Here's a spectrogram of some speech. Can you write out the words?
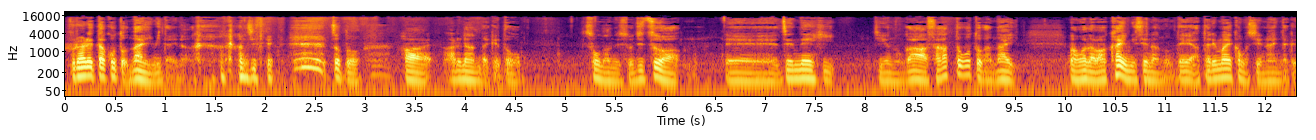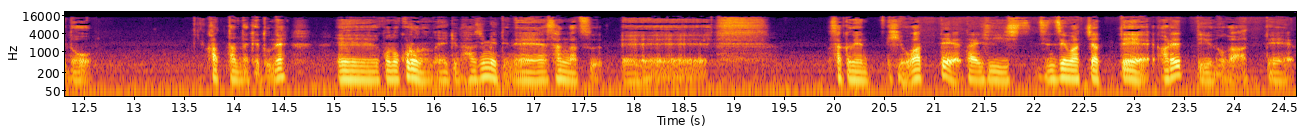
振られたことないみたいな 感じでちょっと、はい、あれなんだけど、そうなんですよ。実は、えー、前年比っていうのが下がったことがない。まあまだ若い店なので当たり前かもしれないんだけど、買ったんだけどね。えー、このコロナの影響で初めてね、3月、えー、昨年日終わって、退避全然終わっちゃって、あれっていうのがあって、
